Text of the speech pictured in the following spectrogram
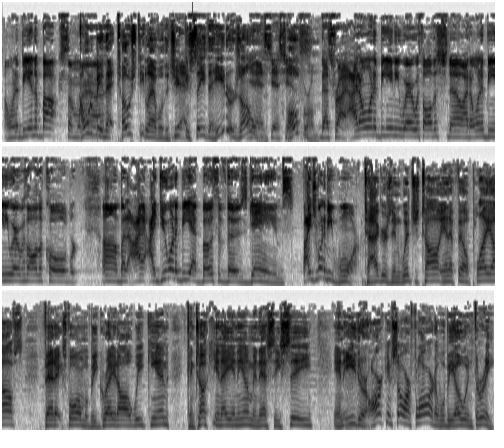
I want to be in a box somewhere. I want to be in that toasty level that you Yes. can see the heaters on Yes, yes, yes. over them. That's right. I don't want to be anywhere with all the snow. I don't want to be anywhere with all the cold. Um, but I, I do want to be at both of those games. I just want to be warm. Tigers in Wichita, NFL playoffs. FedEx Forum will be great all weekend. Kentucky and A&M and SEC. And either Arkansas or Florida will be 0 and 3.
